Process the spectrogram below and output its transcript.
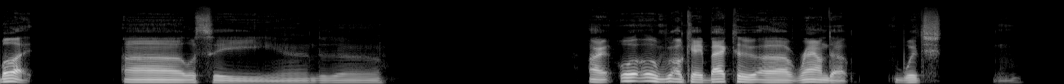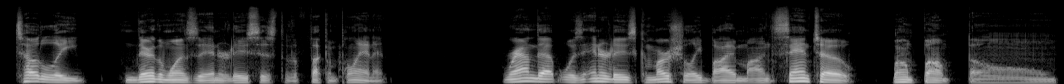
But uh, let's see. Uh, all right. Well, oh, okay. Back to uh, Roundup, which totally they're the ones that introduced us to the fucking planet. Roundup was introduced commercially by Monsanto. Bump, bump, boom.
